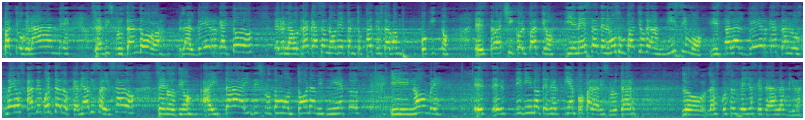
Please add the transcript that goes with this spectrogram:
patio grande, o sea, disfrutando la alberga y todo, pero en la otra casa no había tanto patio, estaba un poquito, estaba chico el patio, y en esta tenemos un patio grandísimo, y está la alberga, están los juegos, haz de cuenta lo que había visualizado, se nos dio, ahí está, ahí disfruto un montón a mis nietos, y no hombre, es, es divino tener tiempo para disfrutar lo, las cosas bellas que te da la vida.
